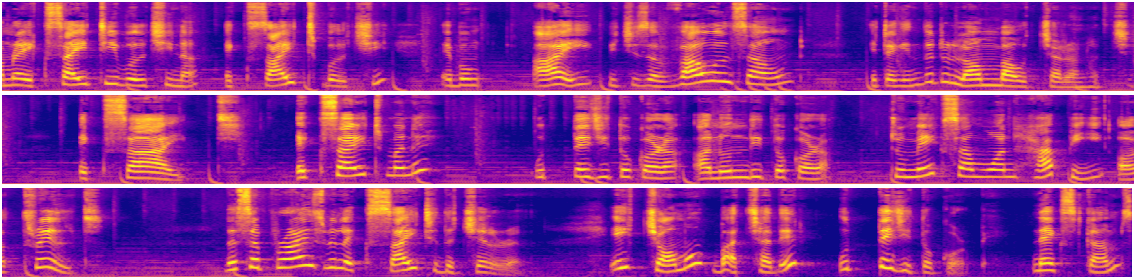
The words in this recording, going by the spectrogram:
আমরা এক্সাইটই বলছি না এক্সাইট বলছি। এবং I which is a vowel sound এটা কিন্তু একটু লম্বা উচ্চারণ হচ্ছে। এক্সাইট এক্সাইট মানে উত্তেজিত করা, আনন্দিত করা to make someone happy or thrilled the surprise will excite the children এই চমক বাচ্চাদের উত্তেজিত করবে। Next comes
